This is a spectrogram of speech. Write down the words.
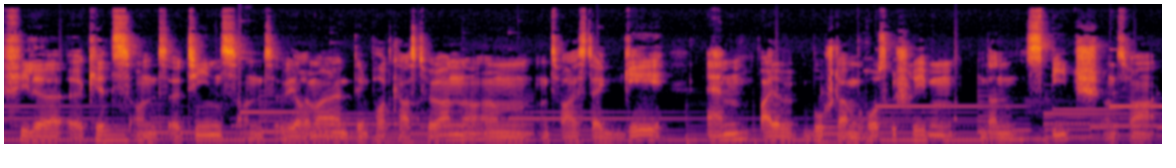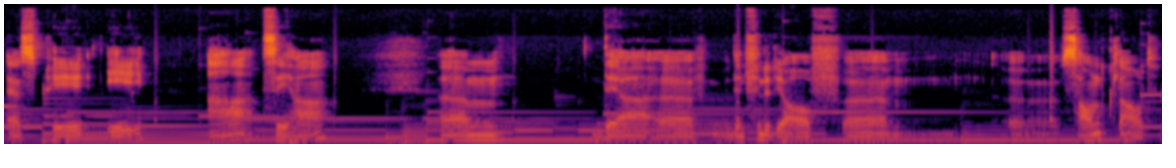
viele äh, Kids und äh, Teens und wie auch immer den Podcast hören. Ähm, und zwar ist der GM, beide Buchstaben groß geschrieben, und dann Speech, und zwar S-P-E-A-C-H. Ähm, der, äh, den findet ihr auf ähm, äh, Soundcloud.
